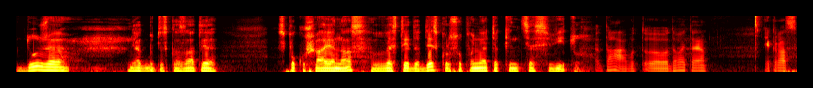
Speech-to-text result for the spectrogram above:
дуже, як би то сказати, спокушає нас ввести до дискурсу поняття кінця світу. Так, от е, давайте якраз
